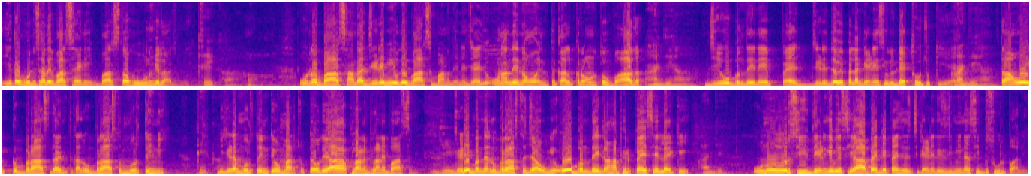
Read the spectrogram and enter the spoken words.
ਇਹ ਤਾਂ ਹੋ ਨਹੀਂ ਸਕਦੇ ਵਾਰਸ ਹੈ ਨਹੀਂ। ਵਾਰਸ ਤਾਂ ਹੋਣਗੇ ਲਾਜ਼ਮੀ। ਠੀਕ ਆ। ਹਾਂ। ਉਹਨਾਂ ਵਾਰਸਾਂ ਦਾ ਜਿਹੜੇ ਵੀ ਉਹਦੇ ਵਾਰਸ ਬਣਦੇ ਨੇ ਚਾਹੇ ਜੋ ਉਹਨਾਂ ਦੇ ਨਾਂ ਇੰਤਕਾਲ ਕਰਾਉਣ ਤੋਂ ਬਾਅਦ ਹਾਂਜੀ ਹਾਂ। ਜੇ ਉਹ ਬੰਦੇ ਨੇ ਜਿਹੜੇ ਦੇ ਪਹਿਲਾਂ ਗਹਿਣੇ ਸੀ ਉਹਦੀ ਡੈਥ ਹੋ ਚੁੱਕੀ ਹੈ। ਹਾਂਜੀ ਹਾਂ। ਤਾਂ ਉਹ ਇੱਕ ਵਿਰਾਸਤ ਦਾ ਇੰਤਕਾਲ ਉਹ ਵਿਰਾਸਤ ਮੁਰਤ ਹੀ ਨਹੀਂ। ਠੀਕ ਵੀ ਜਿਹੜਾ ਮੁਰਤ ਹੀ ਨਹੀਂ ਤੇ ਉਹ ਮਰ ਚੁੱਕਿਆ ਉਹਦੇ ਆ ਫਲਾਣੇ ਫਲਾਣੇ ਵਾਰਸ ਨੇ। ਜਿਹੜੇ ਬੰਦਿਆਂ ਨੂੰ ਵਿਰਾਸਤ ਜਾਊਗੀ ਉਹ ਬੰਦੇ ਗਾਹਾਂ ਫਿਰ ਪੈਸੇ ਲੈ ਕੇ ਹਾਂਜੀ। ਉਹਨੂੰ ਰਸੀਦ ਦੇਣਗੇ ਵੀ ਅਸੀਂ ਆਹ ਇੰਨੇ ਪੈਸੇ ਚ ਗਹਿਣੇ ਦੀ ਜ਼ਮੀਨ ਅਸੀਂ ਵਸੂਲ ਪਾ ਲਈ।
